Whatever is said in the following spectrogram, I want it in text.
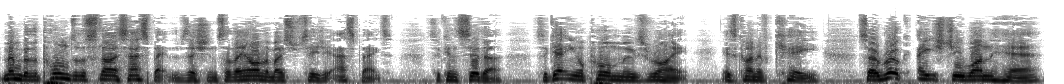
Remember, the pawns are the slowest aspect of the position, so they are the most strategic aspect to consider. So getting your pawn moves right is kind of key. So rook hg1 here,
